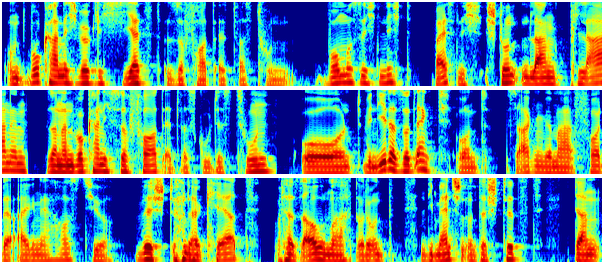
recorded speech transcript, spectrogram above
Und wo kann ich wirklich jetzt sofort etwas tun? Wo muss ich nicht, weiß nicht, stundenlang planen, sondern wo kann ich sofort etwas Gutes tun? Und wenn jeder so denkt und sagen wir mal vor der eigenen Haustür wischt oder kehrt oder sauber macht oder die Menschen unterstützt, dann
